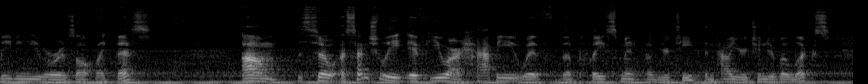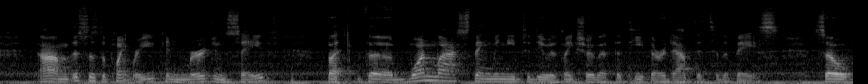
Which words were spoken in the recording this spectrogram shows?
leaving you a result like this. Um, so essentially, if you are happy with the placement of your teeth and how your gingiva looks, um, this is the point where you can merge and save. But the one last thing we need to do is make sure that the teeth are adapted to the base. So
